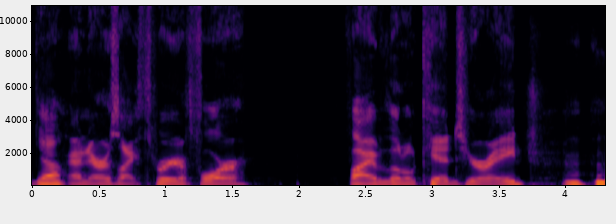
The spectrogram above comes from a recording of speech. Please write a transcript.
Yeah. and there was like three or four, five little kids your age. Mm-hmm.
